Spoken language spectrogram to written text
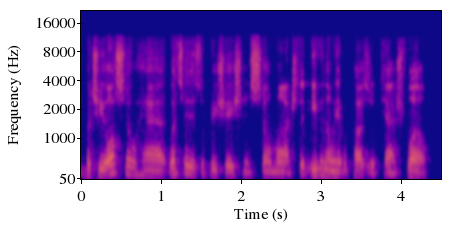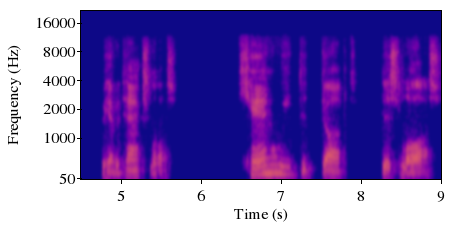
but she also had, let's say this depreciation is so much that even though we have a positive cash flow, we have a tax loss. Can we deduct this loss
